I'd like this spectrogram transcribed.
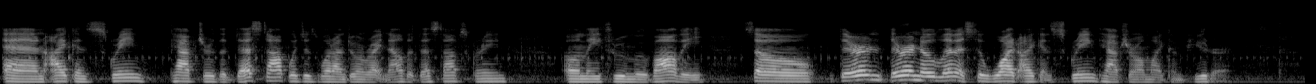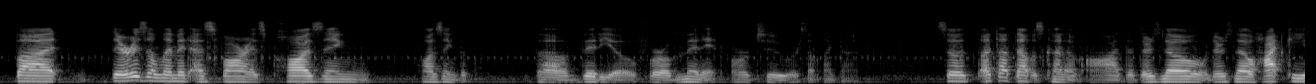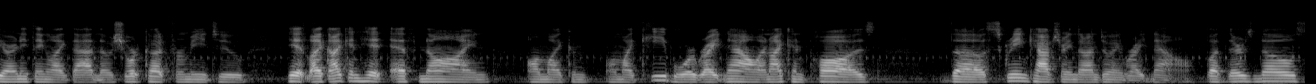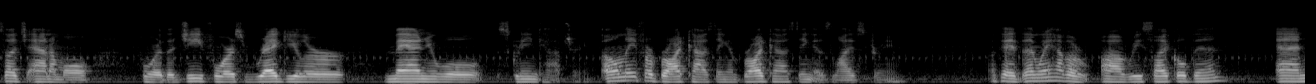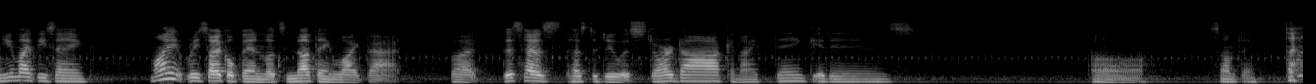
And I can screen capture the desktop, which is what I'm doing right now, the desktop screen, only through Movavi. So there, there are no limits to what I can screen capture on my computer. But there is a limit as far as pausing, pausing the, the video for a minute or two or something like that. So I thought that was kind of odd that there's no there's no hotkey or anything like that, no shortcut for me to hit. Like I can hit F9 on my on my keyboard right now and I can pause the screen capturing that I'm doing right now. But there's no such animal for the GeForce regular manual screen capturing. Only for broadcasting, and broadcasting is live stream. Okay, then we have a, recycle bin. And you might be saying, my recycle bin looks nothing like that. But this has has to do with StarDock, and I think it is uh, something.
